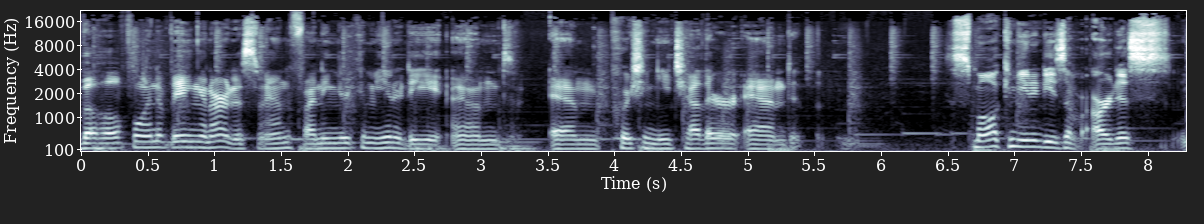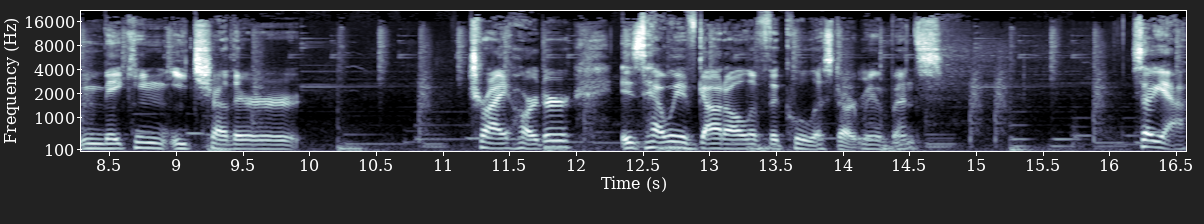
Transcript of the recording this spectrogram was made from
the whole point of being an artist, man, finding your community and and pushing each other and small communities of artists making each other try harder is how we've got all of the coolest art movements. So yeah,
